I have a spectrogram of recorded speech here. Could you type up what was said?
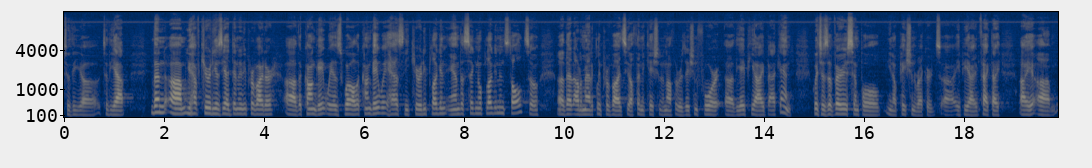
to the, uh, to the app. Then um, you have Curity as the identity provider, uh, the Kong Gateway as well. The Kong Gateway has the Curity plugin and the SGNL plugin installed, so uh, that automatically provides the authentication and authorization for uh, the API backend, which is a very simple, you know, patient records uh, API. In fact, I, I um,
